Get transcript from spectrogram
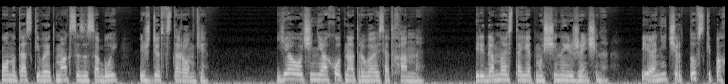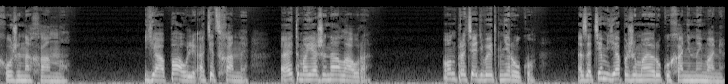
Он утаскивает Макса за собой и ждет в сторонке. Я очень неохотно отрываюсь от Ханны. Передо мной стоят мужчина и женщина — и они чертовски похожи на Ханну. «Я Паули, отец Ханны, а это моя жена Лаура». Он протягивает мне руку, а затем я пожимаю руку Ханниной маме.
